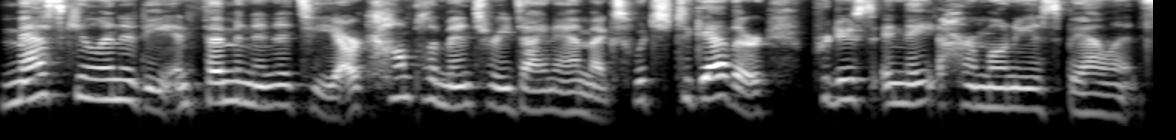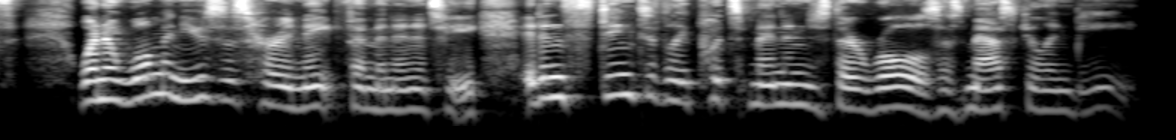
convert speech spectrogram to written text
Masculinity and femininity are complementary dynamics, which together produce innate harmonious balance. When a woman uses her innate femininity, it instinctively puts men into their roles as masculine beings.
